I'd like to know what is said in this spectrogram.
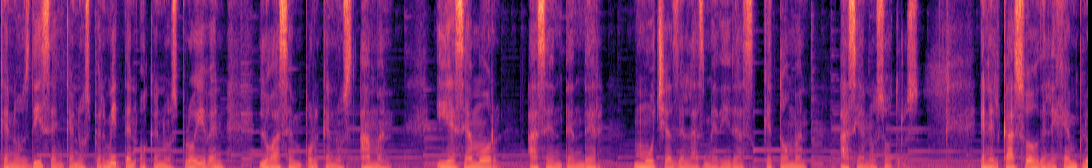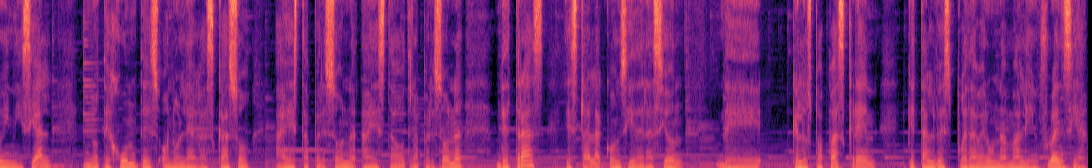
que nos dicen, que nos permiten o que nos prohíben, lo hacen porque nos aman y ese amor hace entender muchas de las medidas que toman hacia nosotros. En el caso del ejemplo inicial, no te juntes o no le hagas caso a esta persona, a esta otra persona. Detrás está la consideración de que los papás creen que tal vez pueda haber una mala influencia.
